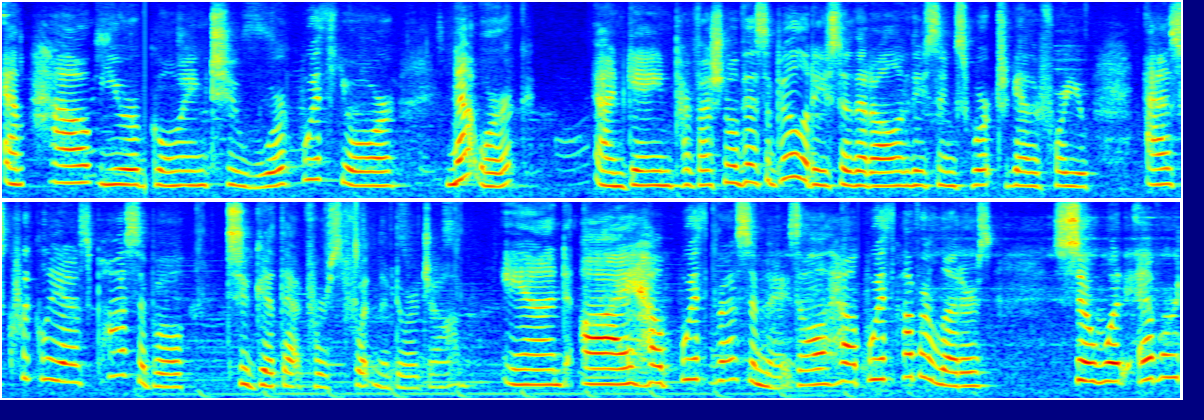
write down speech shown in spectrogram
and how you're going to work with your network and gain professional visibility so that all of these things work together for you as quickly as possible to get that first foot in the door job. And I help with resumes, I'll help with cover letters. So whatever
